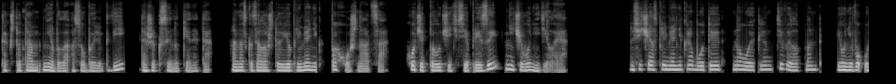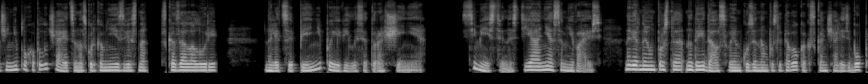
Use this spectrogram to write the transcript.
так что там не было особой любви даже к сыну Кеннета. Она сказала, что ее племянник похож на отца, хочет получить все призы, ничего не делая. Но сейчас племянник работает на Oakland Development, и у него очень неплохо получается, насколько мне известно», — сказала Лори. На лице Пенни появилось отвращение. «Семейственность, я не сомневаюсь. Наверное, он просто надоедал своим кузенам после того, как скончались Боб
